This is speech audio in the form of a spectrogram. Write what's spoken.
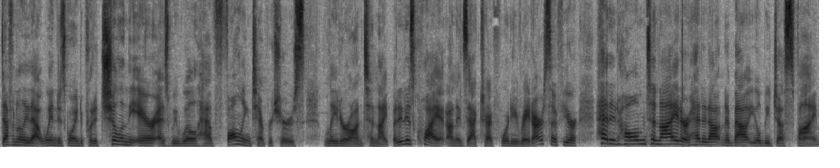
Definitely that wind is going to put a chill in the air as we will have falling temperatures later on tonight. But it is quiet on Exact Track 40 radar, so if you're headed home tonight or headed out and about, you'll be just fine.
